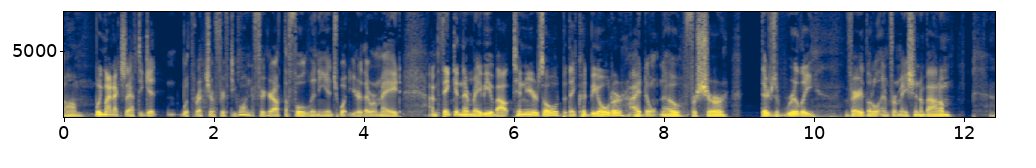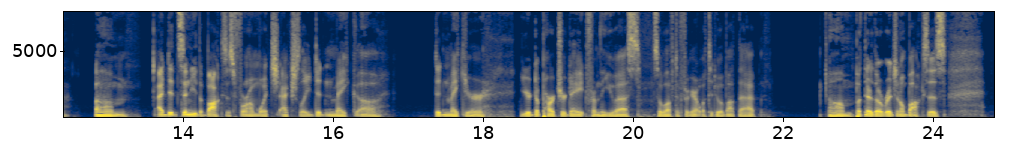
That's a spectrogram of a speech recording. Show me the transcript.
Um, we might actually have to get with Retro 51 to figure out the full lineage, what year they were made. I'm thinking they're maybe about 10 years old, but they could be older. I don't know for sure. There's really very little information about them. Um, I did send you the boxes for them, which actually didn't make uh, didn't make your your departure date from the U.S. So we'll have to figure out what to do about that. Um, but they're the original boxes,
